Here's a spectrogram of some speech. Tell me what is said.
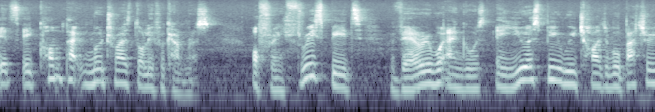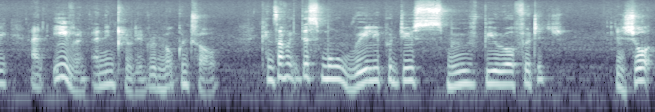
it's a compact motorized dolly for cameras, offering three speeds, variable angles, a USB rechargeable battery, and even an included remote control. Can something this small really produce smooth B-roll footage? In short,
